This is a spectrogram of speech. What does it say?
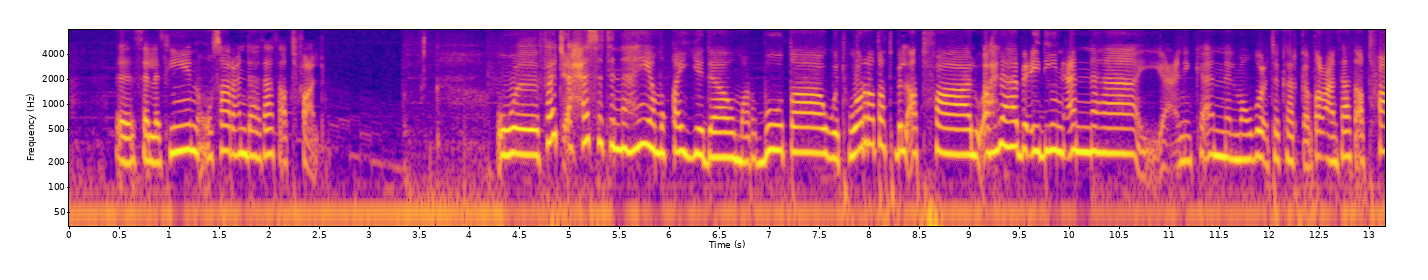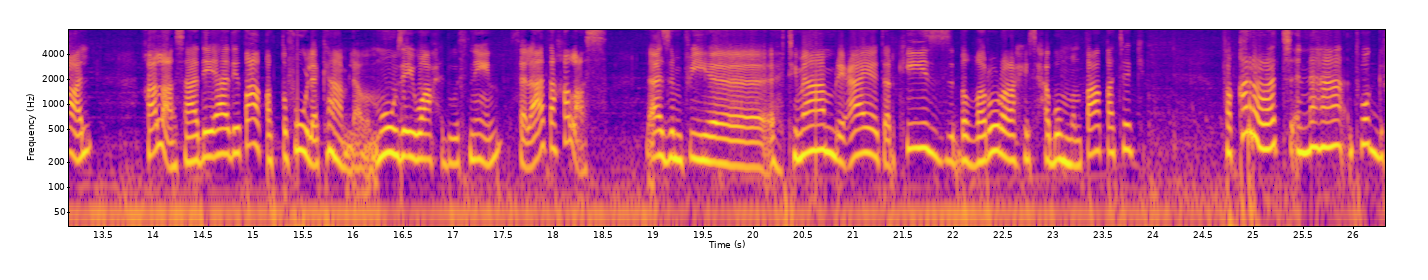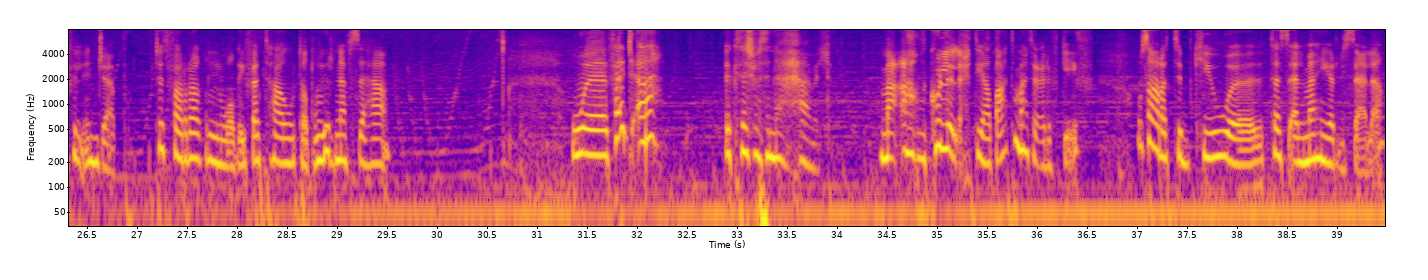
30 وصار عندها ثلاث أطفال. وفجأة حست إنها هي مقيدة ومربوطة وتورطت بالأطفال وأهلها بعيدين عنها. يعني كأن الموضوع تكركب. طبعا ثلاث أطفال. خلاص هذه هذه طاقة طفولة كاملة. مو زي واحد واثنين. ثلاثة خلاص. لازم فيه اهتمام رعاية تركيز. بالضرورة راح يسحبون من طاقتك. فقررت إنها توقف الإنجاب وتتفرغ لوظيفتها وتطوير نفسها. وفجأة اكتشفت إنها حامل. مع أخذ كل الاحتياطات ما تعرف كيف. وصارت تبكي وتسأل ما هي الرسالة.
